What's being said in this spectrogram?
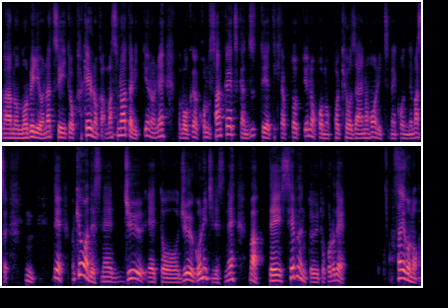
あの伸びるようなツイートをかけるのか、まあ、そのあたりっていうのをね、僕がこの3ヶ月間ずっとやってきたことっていうのをこの教材の方に詰め込んでます。うん、で、今日はですね、10えっと、15日ですね、まあ、Day7 というところで、最後の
